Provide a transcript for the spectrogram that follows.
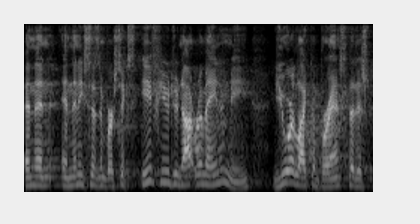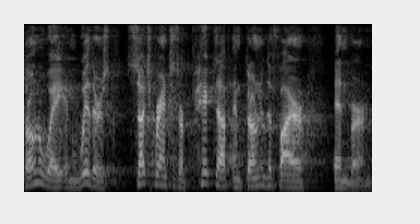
And then, and then he says in verse 6 If you do not remain in me, you are like a branch that is thrown away and withers. Such branches are picked up and thrown into fire and burned.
